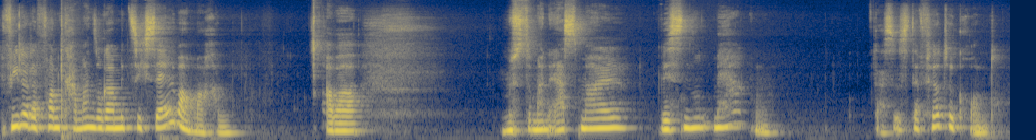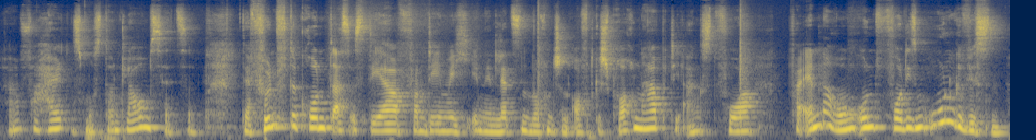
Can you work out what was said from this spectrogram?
Viele davon kann man sogar mit sich selber machen. Aber müsste man erstmal wissen und merken. Das ist der vierte Grund. Ja, Verhaltensmuster und Glaubenssätze. Der fünfte Grund, das ist der, von dem ich in den letzten Wochen schon oft gesprochen habe, die Angst vor Veränderung und vor diesem Ungewissen.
